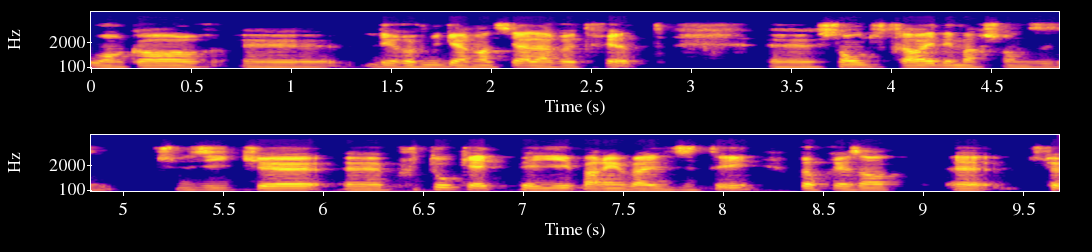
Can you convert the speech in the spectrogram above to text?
ou encore euh, les revenus garantis à la retraite, euh, sont du travail des marchandisés. Tu dis que euh, plutôt qu'être payé par invalidité représente euh, tu,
